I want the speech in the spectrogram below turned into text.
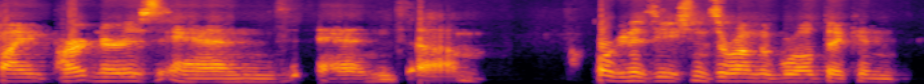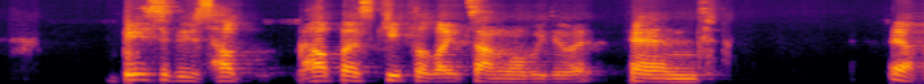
find partners and and um, organizations around the world that can basically just help help us keep the lights on while we do it. And yeah,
